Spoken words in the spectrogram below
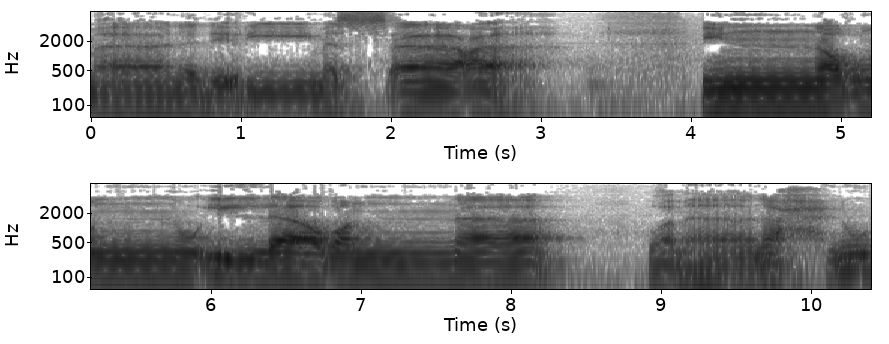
ما ندري ما الساعة إن نظن إلا ظنا وما نحن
